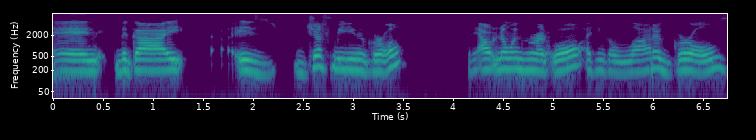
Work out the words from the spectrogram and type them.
and the guy is just meeting the girl without knowing her at all, I think a lot of girls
